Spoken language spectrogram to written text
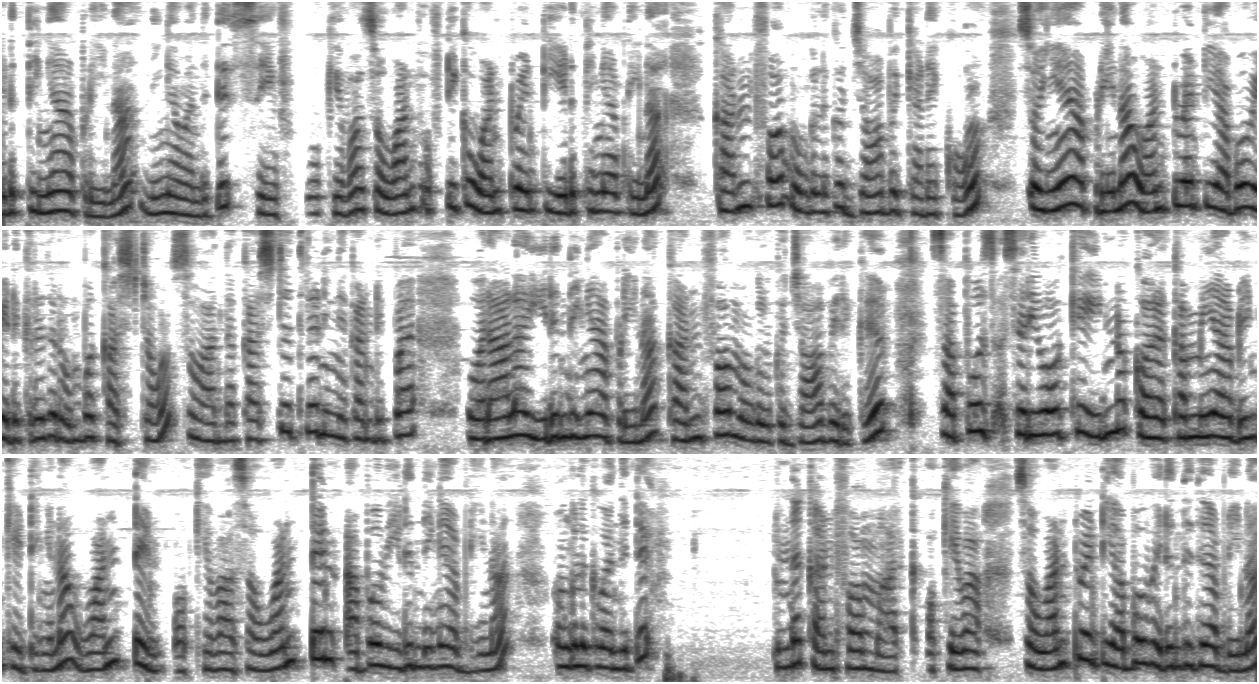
எடுத்தீங்க அப்படின்னா நீங்கள் வந்துட்டு சேஃப் ஓகேவா ஸோ ஒன் ஃபிஃப்டிக்கு ஒன் டுவெண்ட்டி எடுத்தீங்க அப்படின்னா கன்ஃபார்ம் உங்களுக்கு ஜாபு கிடைக்கும். ஸோ ஏன் அப்படின்னா ஒன் டுவெண்ட்டி அபவ் எடுக்கிறது ரொம்ப கஷ்டம். ஸோ அந்த கஷ்டத்தில் நீங்கள் கண்டிப்பாக ஒரு ஆளாக இருந்தீங்க அப்படின்னா கன்ஃபார்ம் உங்களுக்கு ஜாப் இருக்குது சப்போஸ் சரி ஓகே இன்னும் கொ கம்மியாக அப்படின்னு கேட்டிங்கன்னா ஒன் டென் ஓகேவா ஸோ ஒன் டென் அபவ் இருந்தீங்க அப்படின்னா உங்களுக்கு வந்துட்டு இந்த கன்ஃபார்ம் மார்க் ஓகேவா ஸோ ஒன் டுவெண்ட்டி அபவ் இருந்தது அப்படின்னா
